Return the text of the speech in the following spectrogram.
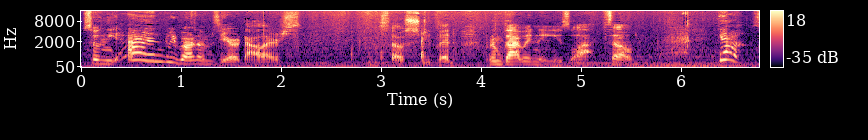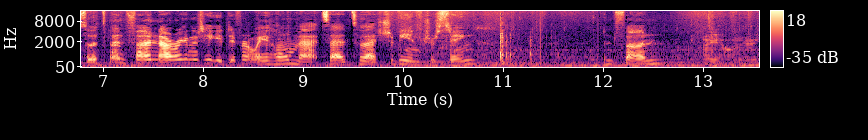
So in the end, we brought home $0. So stupid. But I'm glad we didn't use a lot. So yeah, so it's been fun. Now we're going to take a different way home, Matt said. So that should be interesting and fun. Are you hungry?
